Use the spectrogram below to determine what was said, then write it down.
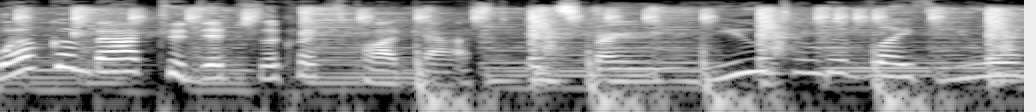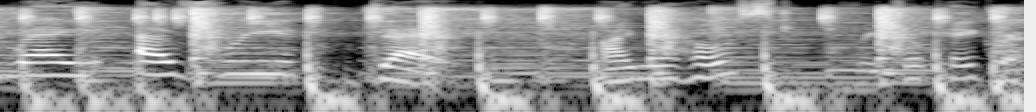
Welcome back to Ditch the Clicks podcast, inspiring you to live life your way every day. I'm your host, Rachel K. Grim.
